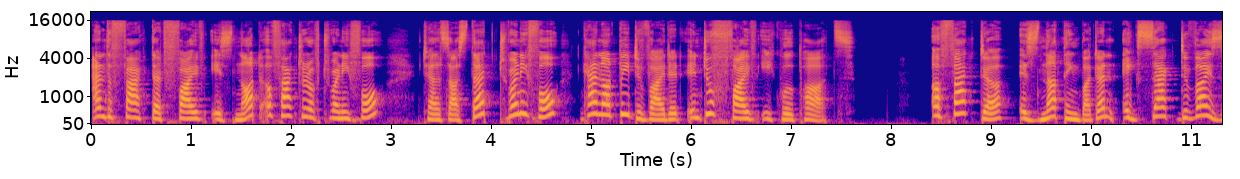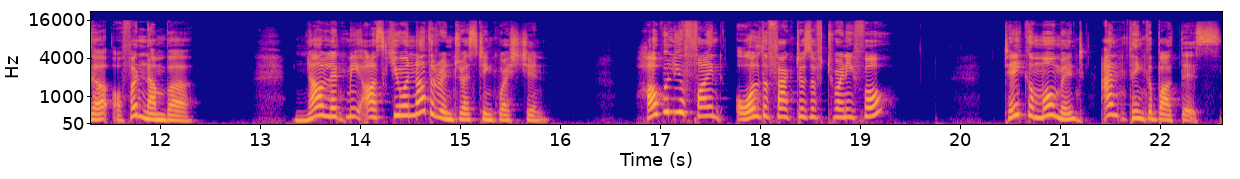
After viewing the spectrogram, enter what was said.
And the fact that 5 is not a factor of 24 tells us that 24 cannot be divided into 5 equal parts. A factor is nothing but an exact divisor of a number. Now let me ask you another interesting question. How will you find all the factors of 24? Take a moment and think about this.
